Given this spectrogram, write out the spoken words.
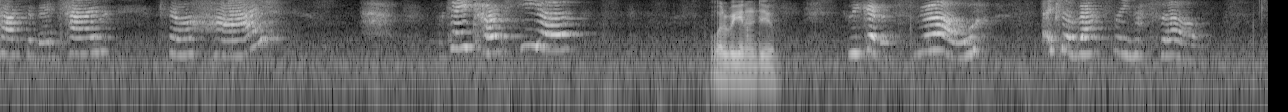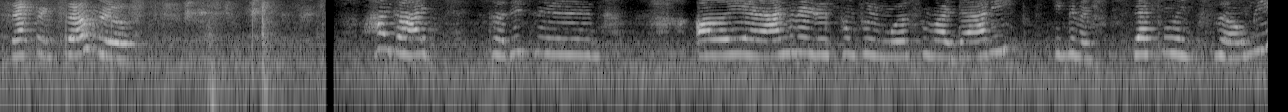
past the bedtime. So hi. Okay, come here. What are we gonna do? We gotta throw. It's a wrestling throw. Wrestling throw move. Hi guys. So this is Ollie and I'm gonna do something with for my daddy. He's gonna wrestling throw me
